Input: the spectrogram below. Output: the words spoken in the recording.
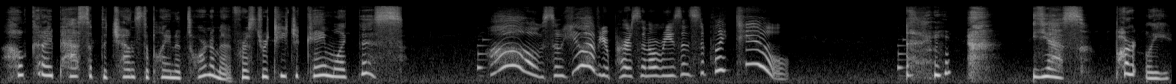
How could I pass up the chance to play in a tournament for a strategic game like this? Oh, so you have your personal reasons to play too. Yes, partly.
